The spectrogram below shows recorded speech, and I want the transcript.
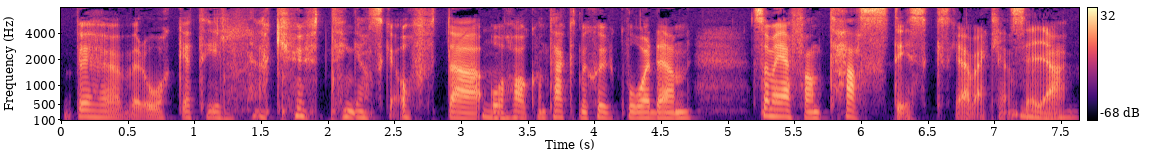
behöver åka till akuten ganska ofta och ha kontakt med sjukvården som är fantastisk, ska jag verkligen säga.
